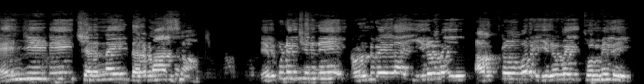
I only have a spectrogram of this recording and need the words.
ఎన్జిటి చెన్నై ధర్మాసనం ఎప్పుడు ఇచ్చింది రెండు వేల ఇరవై అక్టోబర్ ఇరవై తొమ్మిది.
